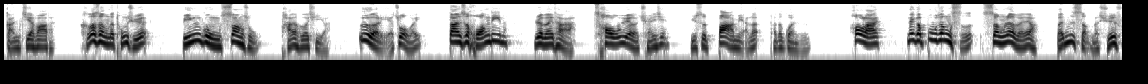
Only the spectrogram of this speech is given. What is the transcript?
敢揭发他。和珅的同学秉公上书弹劾其啊恶劣作为，但是皇帝呢认为他啊超越了权限，于是罢免了他的官职。后来那个布政使升任为啊本省的巡抚，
